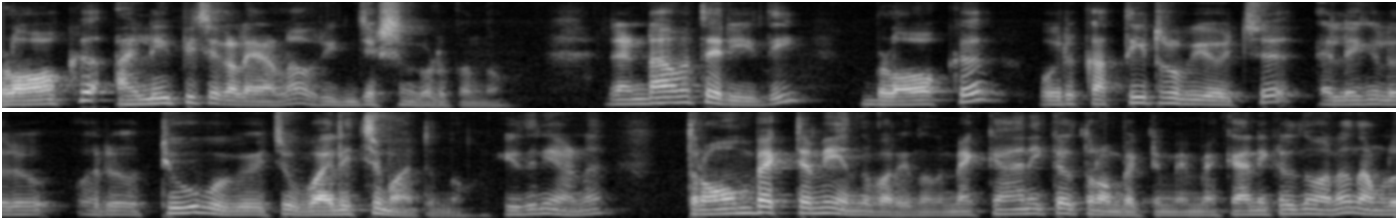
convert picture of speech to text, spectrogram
ബ്ലോക്ക് അലിയിപ്പിച്ച് കളയാനുള്ള ഒരു ഇഞ്ചക്ഷൻ കൊടുക്കുന്നു. രണ്ടാമത്തെ രീതി ബ്ലോക്ക് ഒരു കത്തീറ്റർ ഉപയോഗിച്ച് അല്ലെങ്കിൽ ഒരു ഒരു ട്യൂബ് ഉപയോഗിച്ച് വലിച്ചു മാറ്റുന്നു. ഇതിനെയാണ് ത്രോംബെക്ടമി എന്ന് പറയുന്നത് മെക്കാനിക്കൽ ത്രോംബെക്ടമി മെക്കാനിക്കൽ എന്ന് പറഞ്ഞാൽ നമ്മൾ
